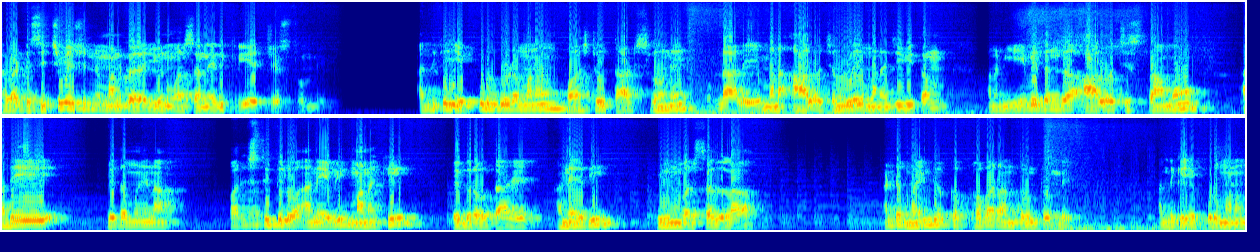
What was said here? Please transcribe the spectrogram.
అలాంటి సిచ్యువేషన్ని మనకు యూనివర్స్ అనేది క్రియేట్ చేస్తుంది. అందుకే ఎప్పుడు కూడా మనం పాజిటివ్ థాట్స్లోనే ఉండాలి. మన ఆలోచనలే మన జీవితం. మనం ఏ విధంగా ఆలోచిస్తామో అదే విధమైన పరిస్థితులు అనేవి మనకి ఎదురవుతాయి అనేది యూనివర్సల్ లా అంటే మైండ్ యొక్క పవర్ అంత ఉంటుంది. అందుకే ఎప్పుడు మనం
